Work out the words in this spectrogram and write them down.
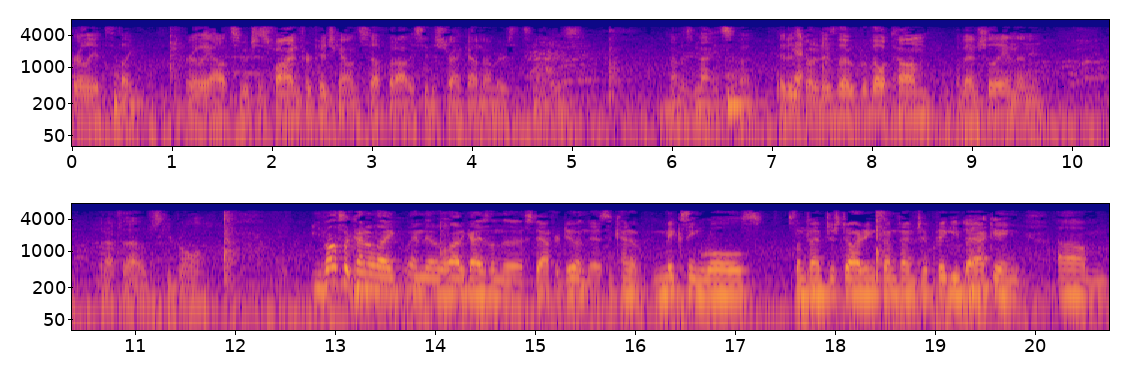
early it's like early outs, which is fine for pitch count and stuff, but obviously the strikeout numbers, it's not as not as nice, but it is Yeah. what it is. They'll, they'll come eventually, and then and after that, we'll just keep rolling. You've also kind of like, and a lot of guys on the staff are doing this, kind of mixing roles. Sometimes you're starting, sometimes you're piggybacking. Um,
